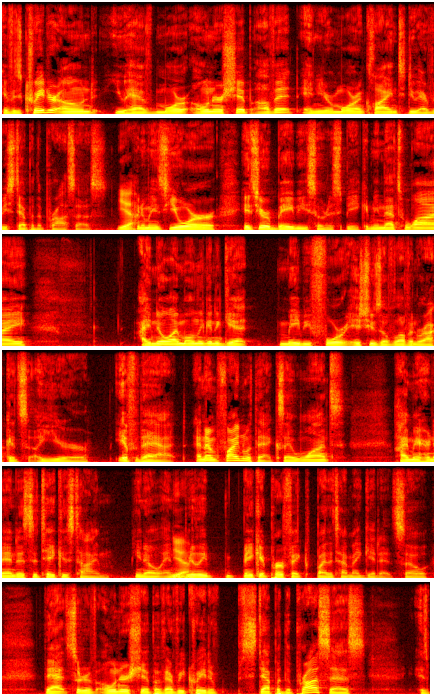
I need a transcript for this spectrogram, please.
if it's creator-owned, you have more ownership of it, and you're more inclined to do every step of the process. Yeah. you know, I mean it's your it's your baby, so to speak. I mean that's why I know I'm only going to get maybe four issues of Love and Rockets a year, if that, and I'm fine with that because I want Jaime Hernandez to take his time, you know, and Yeah. really make it perfect by the time I get it. So that sort of ownership of every creative step of the process is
